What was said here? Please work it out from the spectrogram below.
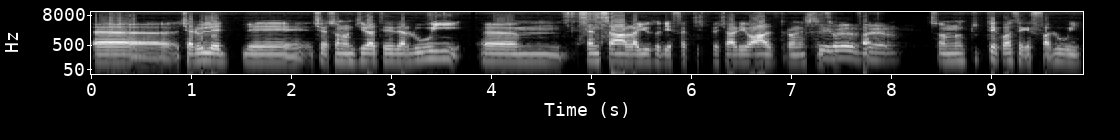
eh, cioè lui le, le cioè sono girate da lui ehm, senza l'aiuto di effetti speciali o altro nel sì, senso è fa, vero. sono tutte cose che fa lui.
